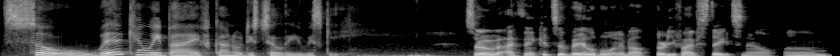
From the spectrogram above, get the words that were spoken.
so, where can we buy Fukano Distillery whiskey? So I think it's available in about 35 states now. Um,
